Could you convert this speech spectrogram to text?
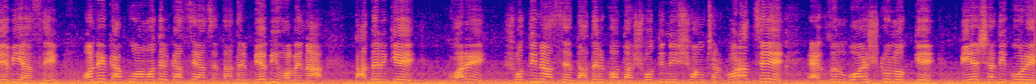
বেবি আছে, অনেক আপু আমাদের কাছে আছে, তাদের বেবি হবে না। তাদেরকে ঘরে সতীন আছে, তাদের কথা সতীনের সংসার করাচ্ছে, একজন বয়স্ক লোককে বিয়ে শাদী করে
